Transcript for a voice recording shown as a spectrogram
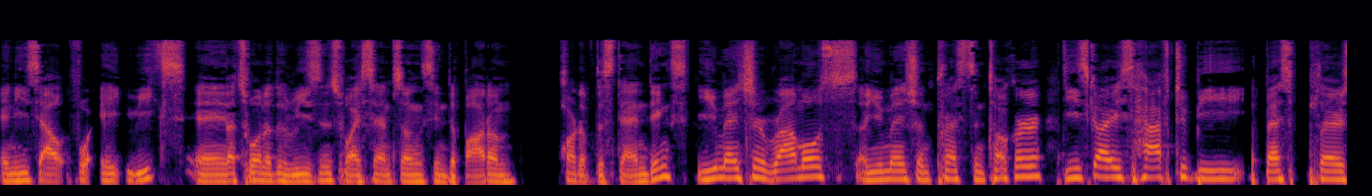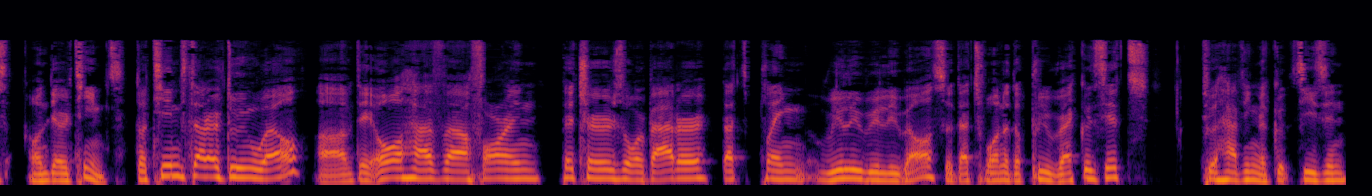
And he's out for eight weeks. And that's one of the reasons why Samsung's in the bottom part of the standings. You mentioned Ramos, uh, you mentioned Preston Tucker. These guys have to be the best players on their teams. The teams that are doing well, uh, they all have uh, foreign pitchers or batter that's playing really, really well. So that's one of the prerequisites to having a good season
